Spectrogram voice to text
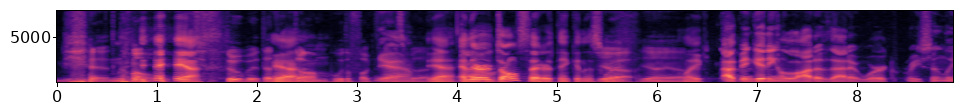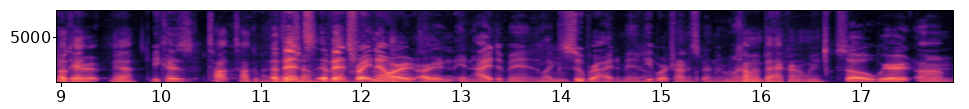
Yeah, no, Yeah. stupid. That's Yeah. dumb. Who the fuck Yeah. asked for that? yeah, and I there are don't- adults that are thinking this yeah, way. yeah, yeah. yeah. Like, I've been getting a lot of that at work recently. okay, There- yeah. because Talk talk about events That, events right now are, are in, in high demand, like super high demand. People are trying to spend their We're money. coming back, aren't we? So we're um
